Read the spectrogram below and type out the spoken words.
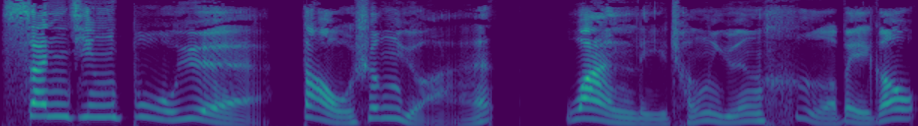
三经步月道声远，万里成云鹤背高。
